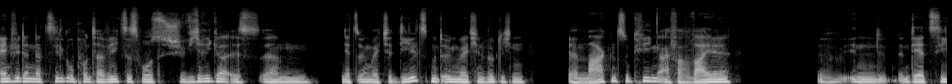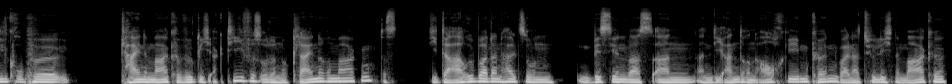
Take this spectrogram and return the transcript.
entweder in der Zielgruppe unterwegs ist, wo es schwieriger ist, ähm, jetzt irgendwelche Deals mit irgendwelchen wirklichen äh, Marken zu kriegen, einfach weil äh, in, in, der Zielgruppe keine Marke wirklich aktiv ist oder nur kleinere Marken, dass die darüber dann halt so ein, ein bisschen was an, an die anderen auch geben können, weil natürlich eine Marke,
